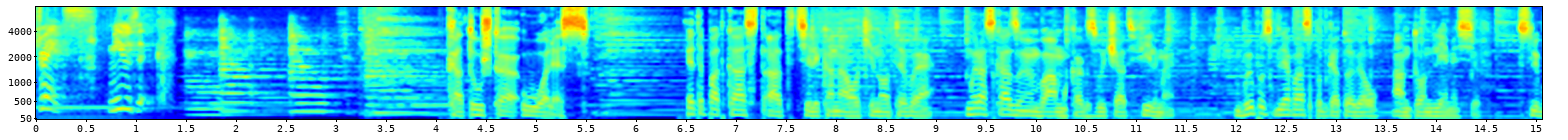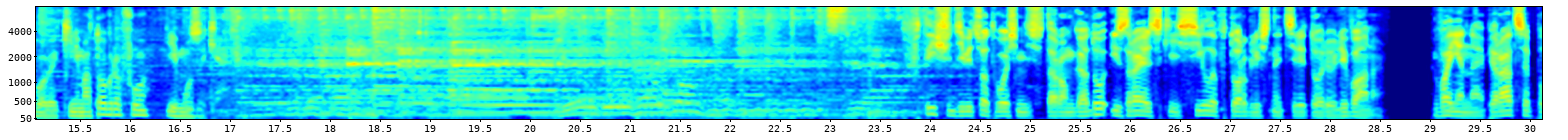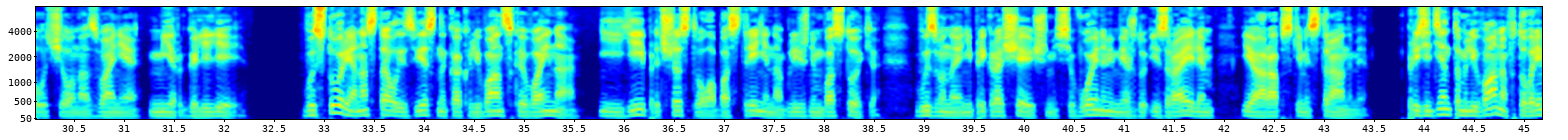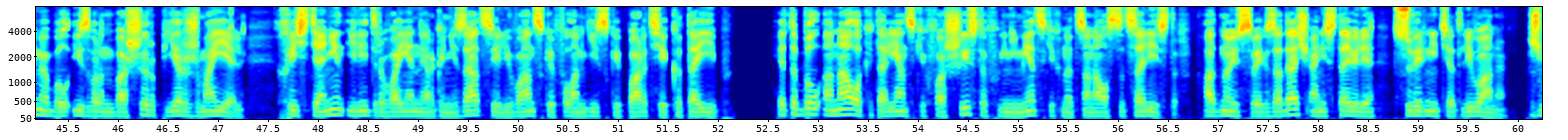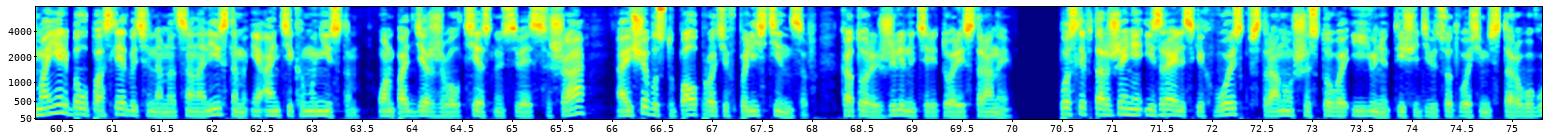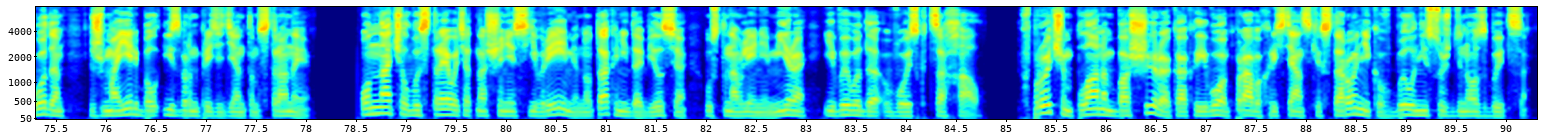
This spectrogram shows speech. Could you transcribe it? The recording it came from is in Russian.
drinks, music. Катушка Уоллес. Это подкаст от телеканала Кино ТВ. Мы рассказываем вам, как звучат фильмы. Выпуск для вас подготовил Антон Лемесев. С любовью к кинематографу и музыке. В 1982 году израильские силы вторглись на территорию Ливана. Военная операция получила название «Мир Галилеи». В истории она стала известна как Ливанская война, и ей предшествовало обострение на Ближнем Востоке, вызванное непрекращающимися войнами между Израилем и арабскими странами. Президентом Ливана в то время был избран Башир Пьер Жмаель, христианин и лидер военной организации ливанской фалангистской партии Катаиб. Это был аналог итальянских фашистов и немецких национал-социалистов. Одной из своих задач они ставили суверенитет Ливана. Жмаель был последовательным националистом и антикоммунистом. Он поддерживал тесную связь с США, а еще выступал против палестинцев, которые жили на территории страны. После вторжения израильских войск в страну 6 июня 1982 года Жмаель был избран президентом страны. Он начал выстраивать отношения с евреями, но так и не добился установления мира и вывода войск Цахал. Впрочем, планам Башира, как и его правохристианских сторонников, было не суждено сбыться.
